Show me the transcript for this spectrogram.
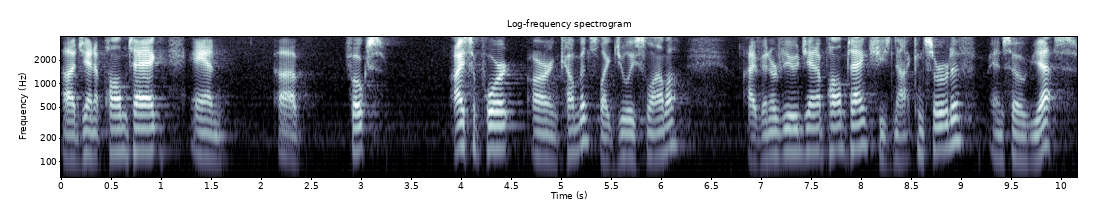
uh, Janet Palmtag. And uh, folks, I support our incumbents like Julie Slama. I've interviewed Janet Palmtag. She's not conservative. And so, yes,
